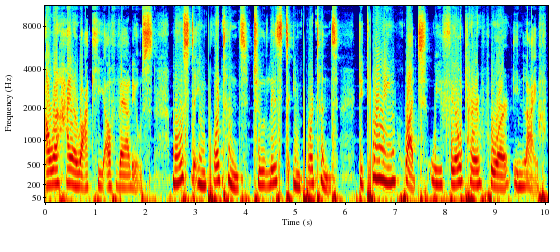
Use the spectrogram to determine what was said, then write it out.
Our hierarchy of values, most important to least important, determine what we filter for in life,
